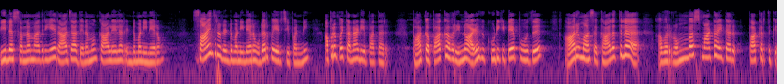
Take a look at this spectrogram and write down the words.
வீனஸ் சொன்ன மாதிரியே ராஜா தினமும் காலையில் ரெண்டு மணி நேரம் சாயந்தரம் ரெண்டு மணி நேரம் உடற்பயிற்சி பண்ணி அப்புறம் போய் கண்ணாடியை பார்த்தாரு. பார்க்க பார்க்க அவர் இன்னும் அழகு கூடிக்கிட்டே போகுது. ஆறு மாத காலத்தில் அவர் ரொம்ப ஸ்மார்ட் ஆயிட்டார் பார்க்கறதுக்கு.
